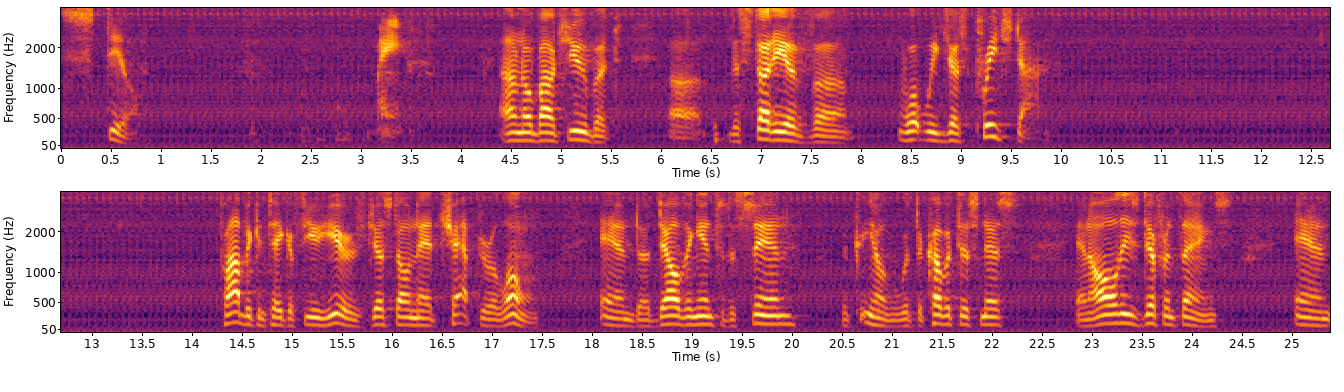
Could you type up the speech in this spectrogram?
still. Man, I don't know about you, but uh, the study of uh, what we just preached on probably can take a few years just on that chapter alone and uh, delving into the sin, you know, with the covetousness and all these different things. And,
